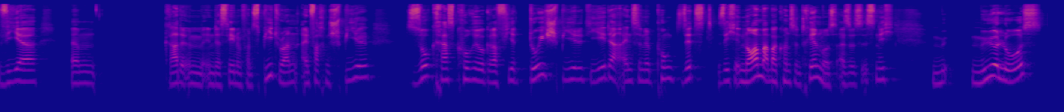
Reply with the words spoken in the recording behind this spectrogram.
wie er ähm, gerade in der Szene von Speedrun einfach ein Spiel so krass choreografiert durchspielt, jeder einzelne Punkt sitzt, sich enorm aber konzentrieren muss. Also es ist nicht mü mühelos,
